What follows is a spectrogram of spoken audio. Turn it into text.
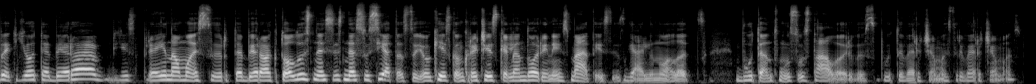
bet jo tebėra, jis prieinamas ir tebėra aktualus, nes jis nesusietas su jokiais konkrečiais kalendoriniais metais. Jis gali nuolat būtent mūsų stalo ir vis būti verčiamas ir verčiamas.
